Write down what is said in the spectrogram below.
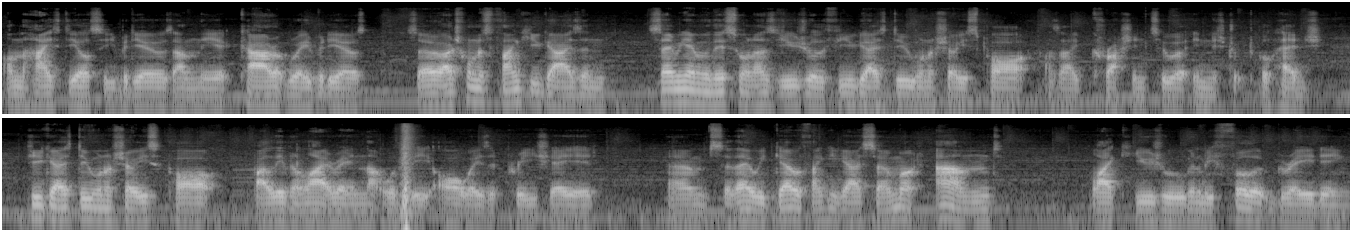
on the Heist DLC videos and the car upgrade videos. So I just wanted to thank you guys and same again with this one as usual, if you guys do want to show your support as I crash into an indestructible hedge, if you guys do want to show your support by leaving a like rating, that would be always appreciated. Um, so there we go, thank you guys so much, and like usual, we're going to be full upgrading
